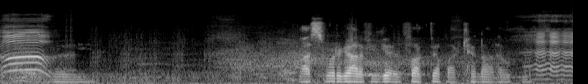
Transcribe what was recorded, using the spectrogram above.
Oh! I swear to God, if you're getting fucked up, I cannot help you.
